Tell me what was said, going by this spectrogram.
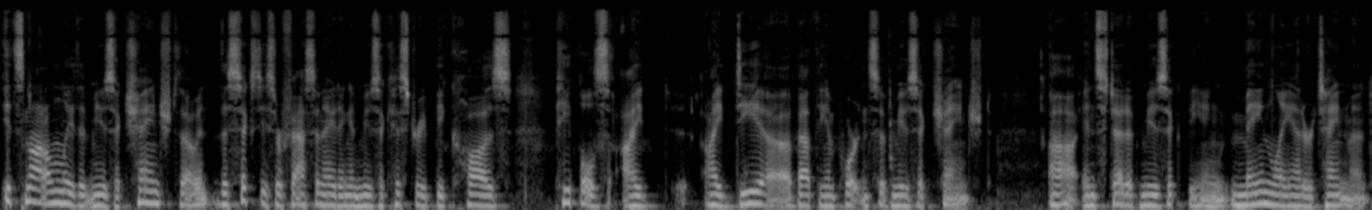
it's not only that music changed, though. The 60s are fascinating in music history because people's I- idea about the importance of music changed. Uh, instead of music being mainly entertainment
